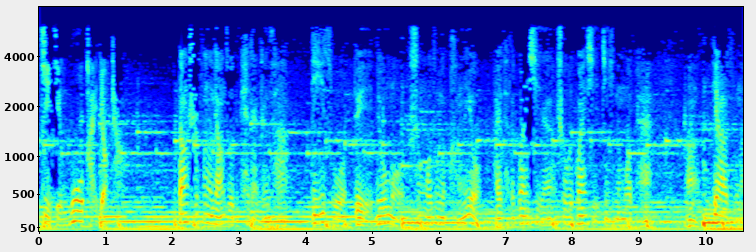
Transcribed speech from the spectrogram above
进行摸排调查。当时分了两组开展侦查，第一组对刘某生活中的朋友还有他的关系人、社会关系进行了摸排，啊，第二组呢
